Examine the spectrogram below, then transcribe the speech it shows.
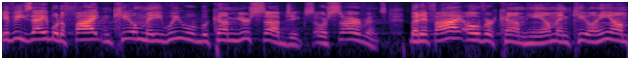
If he's able to fight and kill me, we will become your subjects or servants. But if I overcome him and kill him,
